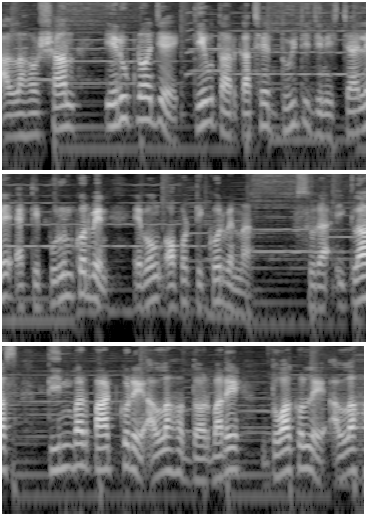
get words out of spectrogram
আল্লাহর শান এরূপ নয় যে কেউ তার কাছে দুইটি জিনিস চাইলে একটি পূরণ করবেন এবং অপরটি করবেন না। সুরা ইকলাস তিনবার পাঠ করে আল্লাহর দরবারে দোয়া করলে আল্লাহ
